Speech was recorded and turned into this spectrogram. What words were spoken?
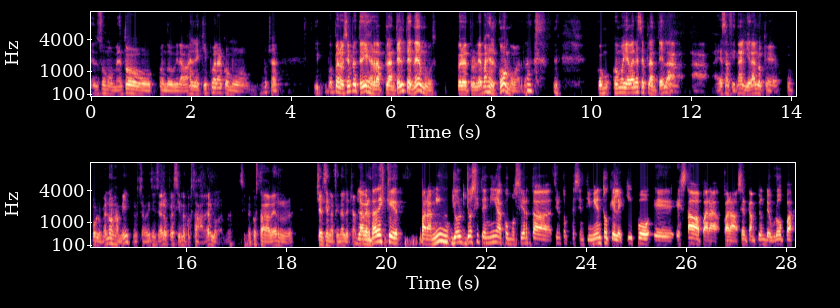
en su momento cuando mirabas el equipo era como mucha, y, pero siempre te dije, ¿verdad? Plantel tenemos, pero el problema es el cómo, ¿verdad? ¿Cómo, cómo llevar ese plantel a, a esa final y era lo que, por lo menos a mí, pues soy sincero, pues sí me costaba verlo, ¿verdad? Sí me costaba ver Chelsea en la final de Champions. La verdad es que para mí yo, yo sí tenía como cierta, cierto presentimiento que el equipo eh, estaba para, para ser campeón de Europa.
